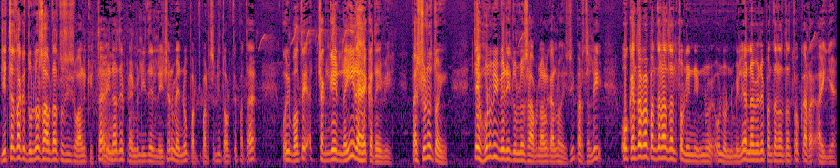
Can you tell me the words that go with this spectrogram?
ਜਿੱਥੇ ਤੱਕ ਦੁੱਲੋ ਸਾਹਿਬ ਦਾ ਤੁਸੀਂ ਸਵਾਲ ਕੀਤਾ ਇਹਨਾਂ ਦੇ ਫੈਮਿਲੀ ਦੇ ਰਿਲੇਸ਼ਨ ਮੈਨੂੰ ਪਰਸਨਲੀ ਤੌਰ ਤੇ ਪਤਾ ਕੋਈ ਬਹੁਤੇ ਚੰਗੇ ਨਹੀਂ ਰਹੇ ਕਦੇ ਵੀ ਪਰ ਸ਼ੁਰੂ ਤੋਂ ਹੀ। ਤੇ ਹੁਣ ਵੀ ਮੇਰੀ ਦੁੱਲੋ ਸਾਹਿਬ ਨਾਲ ਗੱਲ ਹੋਈ ਸੀ ਪਰਸਨਲੀ ਉਹ ਕਹਿੰਦਾ ਮੈਂ 15 ਦਿਨ ਤੋਂ ਨਹੀਂ ਉਹਨੂੰ ਮਿਲਿਆ ਨਾ ਮੇਰੇ 15 ਦਿਨ ਤੋਂ ਘਰ ਆਈ ਹੈ।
